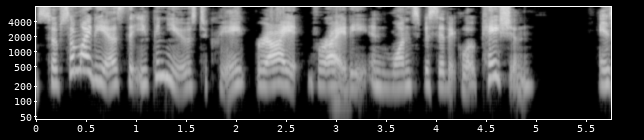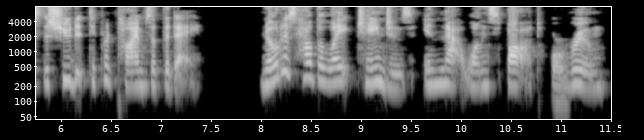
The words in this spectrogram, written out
So some ideas that you can use to create variety in one specific location is to shoot at different times of the day. Notice how the light changes in that one spot or room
